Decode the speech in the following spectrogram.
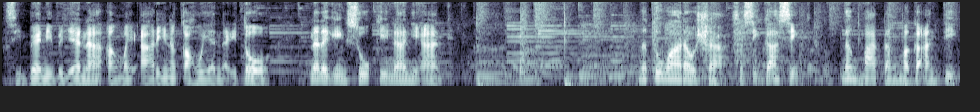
Si Benny Villena ang may-ari ng kahoyan na ito na naging suki na ni Ann. Natuwa raw siya sa sigasig ng batang mag-aantik.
